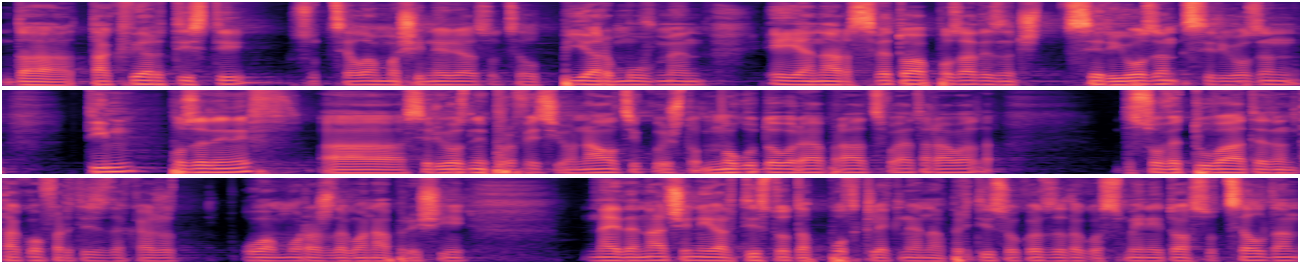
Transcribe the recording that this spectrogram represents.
да такви артисти со цела машинерија, со цел PR movement, A&R, све тоа позади, значи сериозен сериозен тим позади нив, а, сериозни професионалци кои што многу добро ја прават својата работа, да советуваат еден таков артист да кажат ова мораш да го направиш и на еден начин и артистот да подклекне на притисокот за да го смени тоа со цел да,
